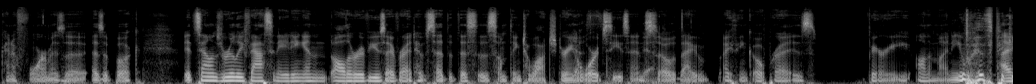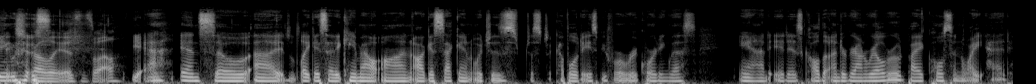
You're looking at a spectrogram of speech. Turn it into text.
kind of form as a as a book. It sounds really fascinating, and all the reviews I've read have said that this is something to watch during Yes. award season. Yeah. So I I think Oprah is very on the money with picking I think she this. probably is as well. Yeah, and so uh, like I said, it came out on August second, which is just a couple of days before recording this, and it is called The Underground Railroad by Colson Whitehead.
